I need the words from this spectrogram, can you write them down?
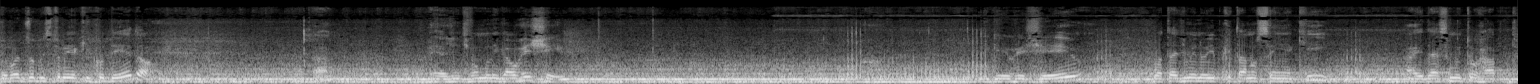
Eu vou desobstruir aqui com o dedo, ó. Tá? Aí a gente vamos ligar o recheio. Liguei o recheio. Vou até diminuir porque tá no 100 aqui. Aí desce muito rápido.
